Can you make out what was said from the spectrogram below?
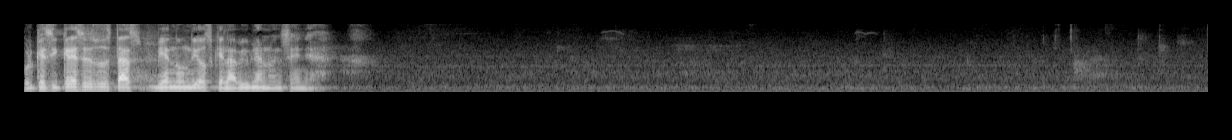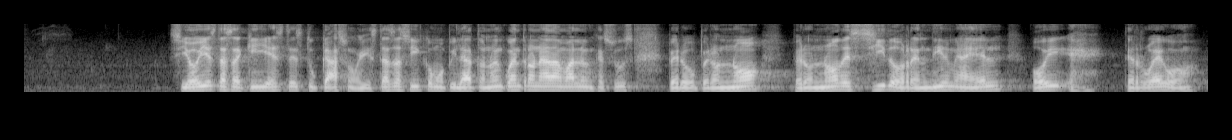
Porque si crees eso estás viendo un Dios que la Biblia no enseña. Si hoy estás aquí y este es tu caso y estás así como Pilato, no encuentro nada malo en Jesús, pero, pero, no, pero no decido rendirme a Él, hoy eh, te ruego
